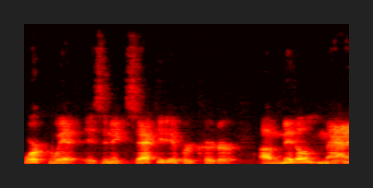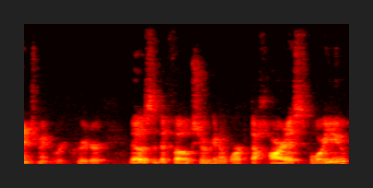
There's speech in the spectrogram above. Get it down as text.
work with, is an executive recruiter, a middle management recruiter. Those are the folks who are going to work the hardest for you,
